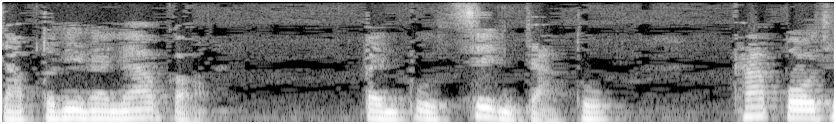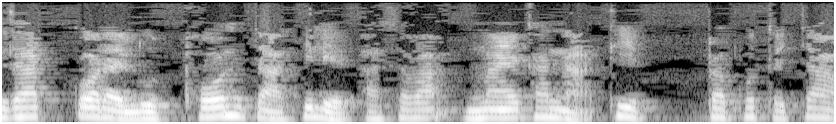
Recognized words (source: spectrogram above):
จับตัวนี้ได้แล้วก็เป็นผู้สิ้นจากทุกพระโพธิสัตว์ก็ได้หลุดพ้นจากกิเลสอาสวะในขณะที่พระพุทธเจ้า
